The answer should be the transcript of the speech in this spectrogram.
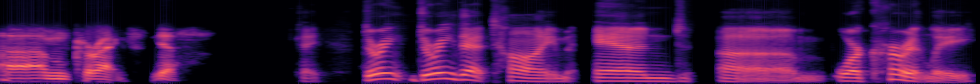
Um, correct. Yes. Okay. During during that time and um, or currently,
